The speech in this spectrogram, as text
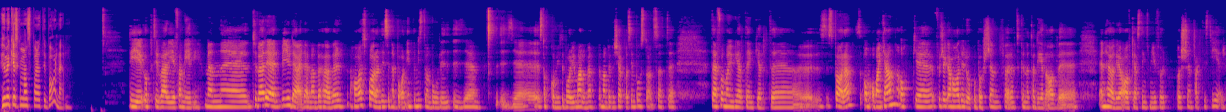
Hur mycket ska man spara till barnen? Det är upp till varje familj, men eh, tyvärr är vi ju där, där man behöver ha sparande till sina barn, inte minst om man bor i, i, eh, i eh, Stockholm, Göteborg och Malmö, där man behöver köpa sin bostad. Så att, eh, där får man ju helt enkelt eh, spara om, om man kan och eh, försöka ha det då på börsen för att kunna ta del av eh, en högre avkastning som ju börsen faktiskt ger.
